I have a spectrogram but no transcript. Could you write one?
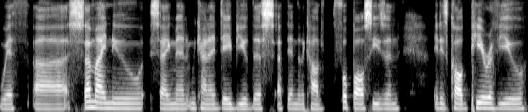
with a semi-new segment. We kind of debuted this at the end of the college football season. It is called peer review.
